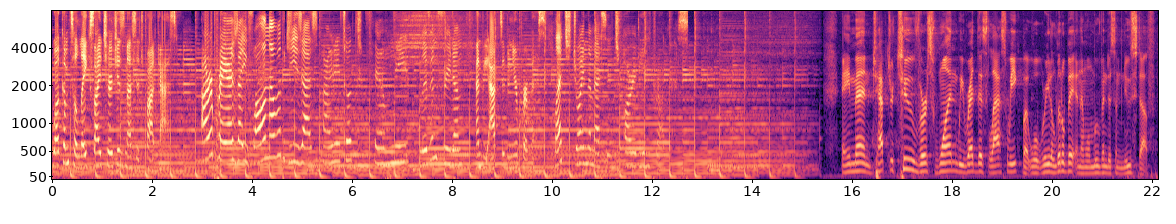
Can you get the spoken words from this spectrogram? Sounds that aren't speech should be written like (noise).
Welcome to Lakeside Church's Message Podcast. Our prayer is that you fall in love with Jesus, find a church family, live in freedom, and be active in your purpose. Let's join the message already in progress. Amen. Chapter 2, verse 1. We read this last week, but we'll read a little bit and then we'll move into some new stuff.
